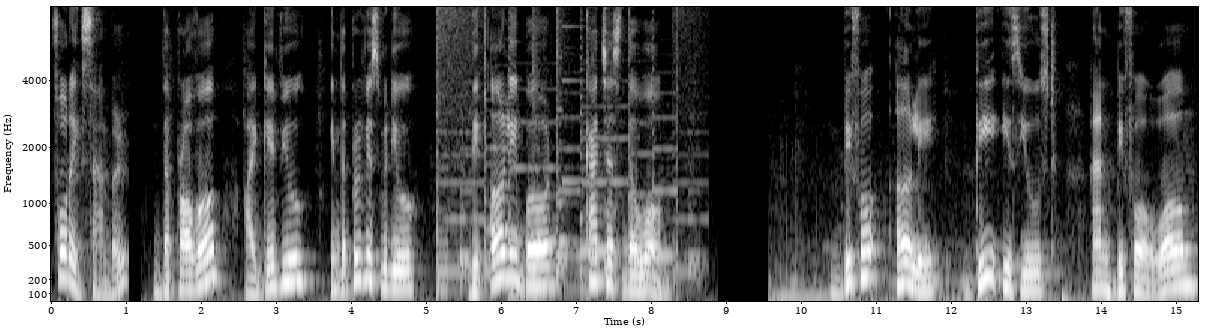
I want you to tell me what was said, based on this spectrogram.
For example, the proverb I gave you in the previous video, the early bird catches the worm. Before early, the is used and before worm,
